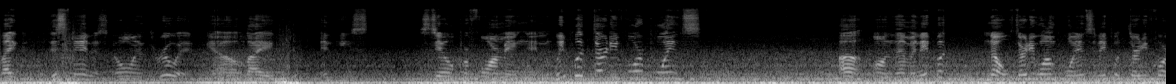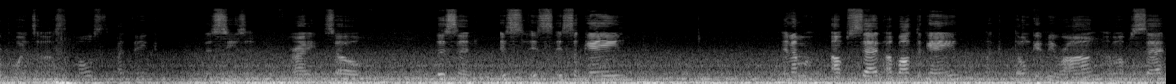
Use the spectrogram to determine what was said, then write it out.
Like this man is going through it, you know, like, and he's still performing. And we put 34 points uh, on them, and they put no 31 points, and they put 34 points on us. Most I think this season, right? So, listen, it's it's it's a game, and I'm upset about the game. Like, don't get me wrong, I'm upset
